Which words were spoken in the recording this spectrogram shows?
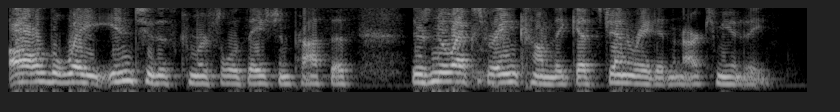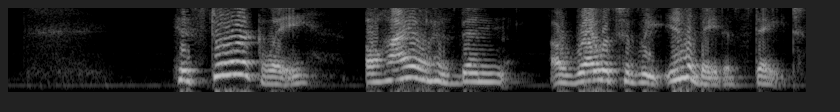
all the way into this commercialization process, there's no extra income that gets generated in our community. Historically, Ohio has been a relatively innovative state.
